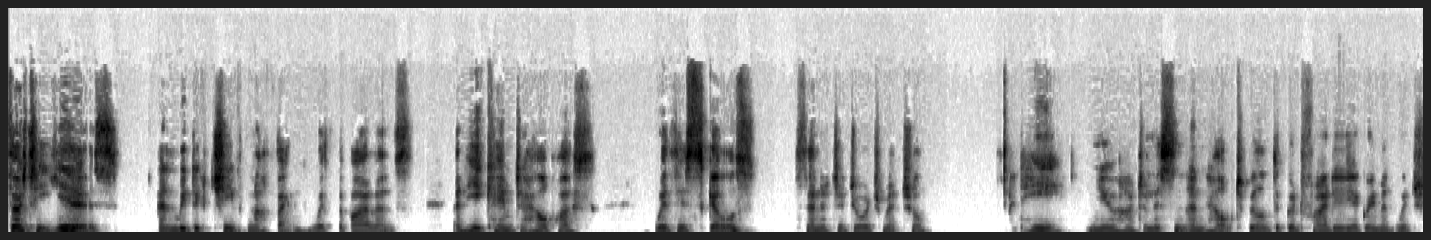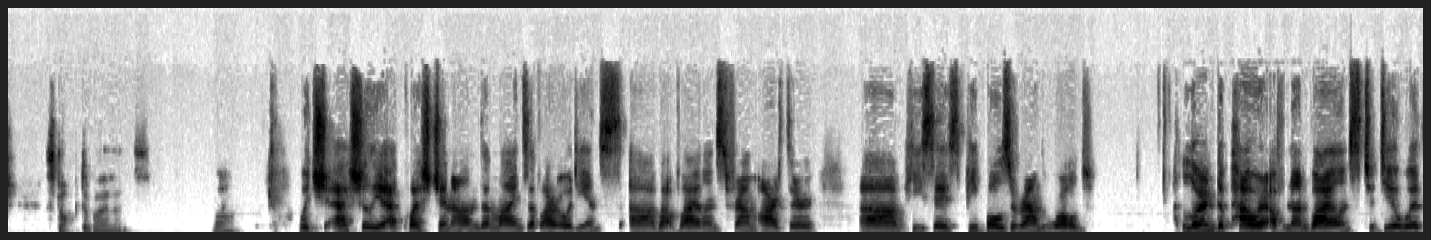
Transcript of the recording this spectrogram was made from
30 years, and we'd achieved nothing with the violence. And he came to help us with his skills, Senator George Mitchell. And He knew how to listen and helped build the Good Friday Agreement, which stopped the violence. Wow which actually a question on the minds of our audience uh, about violence from Arthur. Um, he says, peoples around the world learned the power of nonviolence to deal with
